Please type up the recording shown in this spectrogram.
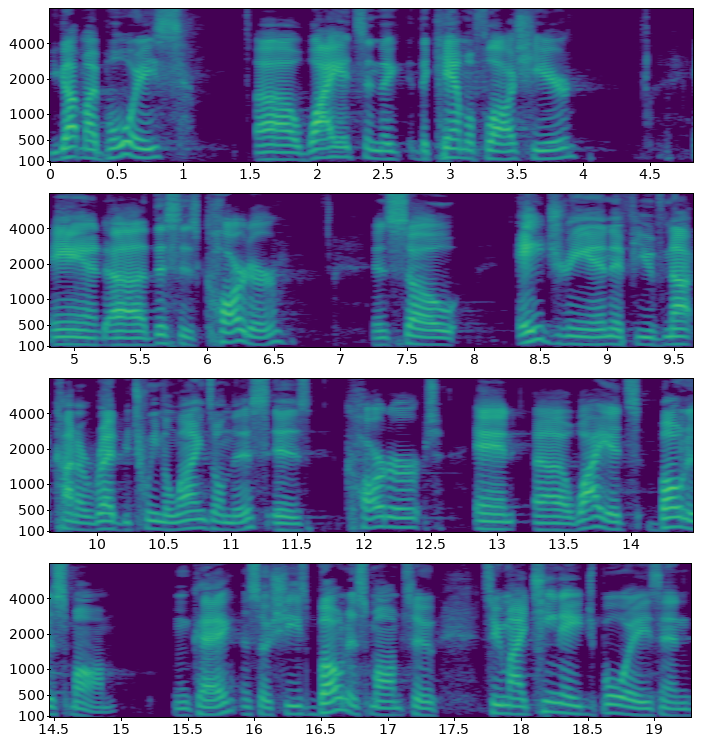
You got my boys, uh, Wyatt's in the, the camouflage here and uh, this is Carter. And so, Adrian, if you've not kind of read between the lines on this, is Carter and uh, Wyatt's bonus mom. Okay, and so she's bonus mom to to my teenage boys, and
